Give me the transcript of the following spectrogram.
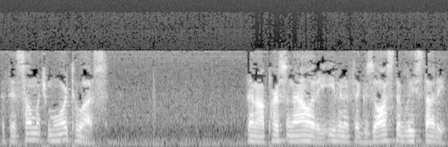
that there's so much more to us than our personality, even if exhaustively studied.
